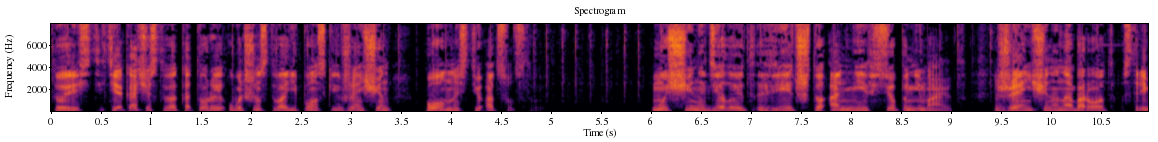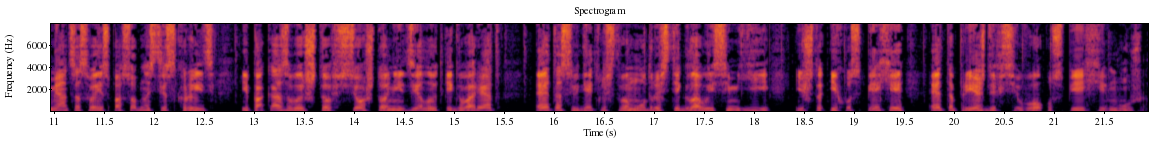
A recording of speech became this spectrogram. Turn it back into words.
то есть те качества, которые у большинства японских женщин полностью отсутствуют. Мужчины делают вид, что они все понимают. Женщины, наоборот, стремятся свои способности скрыть и показывают, что все, что они делают и говорят, это свидетельство мудрости главы семьи, и что их успехи — это прежде всего успехи мужа.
